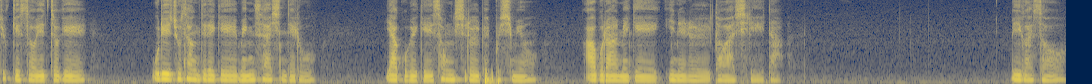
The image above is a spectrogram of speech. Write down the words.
주께서 옛적에 우리 조상들에게 맹세하신 대로 야곱에게 성실을 베푸시며 아브라함에게 인애를 더하시리이다. 미가서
